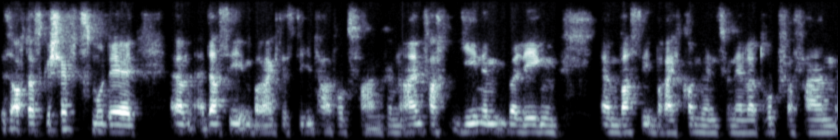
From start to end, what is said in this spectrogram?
ist auch das Geschäftsmodell, ähm, das Sie im Bereich des Digitaldrucks fahren können, einfach jenem überlegen, was Sie im Bereich konventioneller Druckverfahren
